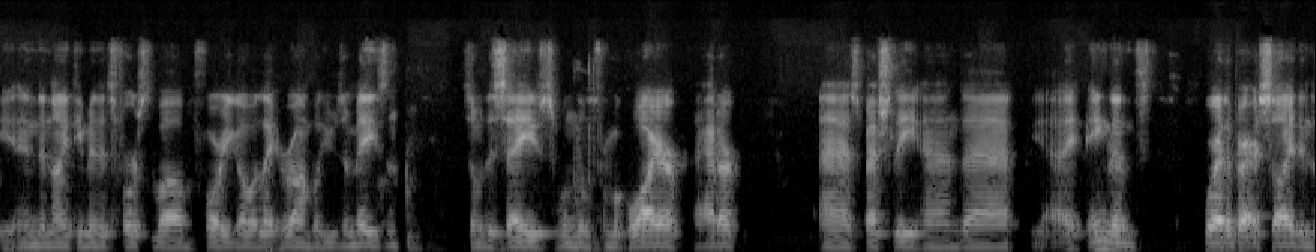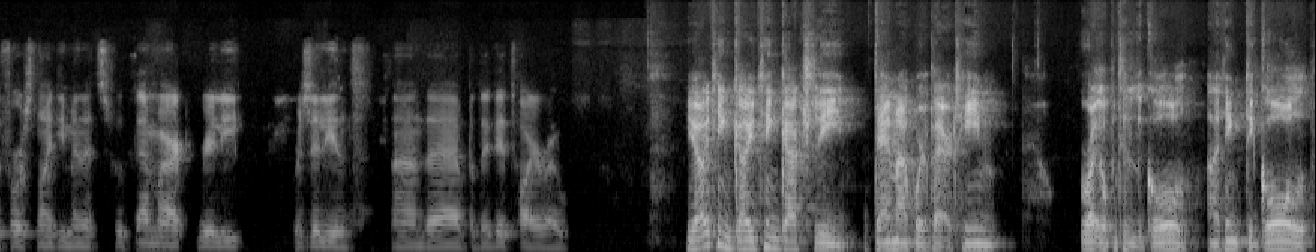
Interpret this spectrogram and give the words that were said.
in the 90 minutes, first of all, before you go later on. But he was amazing. Some of the saves, one of them from Maguire, the header, uh, especially. And uh, yeah, England were the better side in the first 90 minutes, but Denmark really resilient and uh, but they did tire out. Yeah, I think I think actually Denmark were a better team right up until the goal, and I think the goal,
